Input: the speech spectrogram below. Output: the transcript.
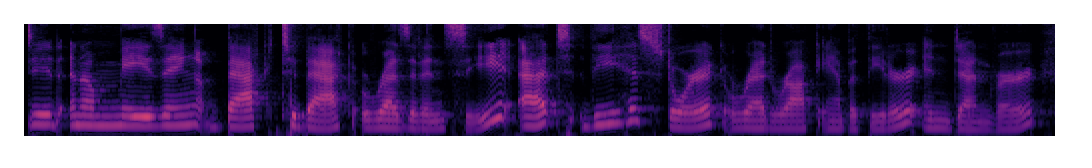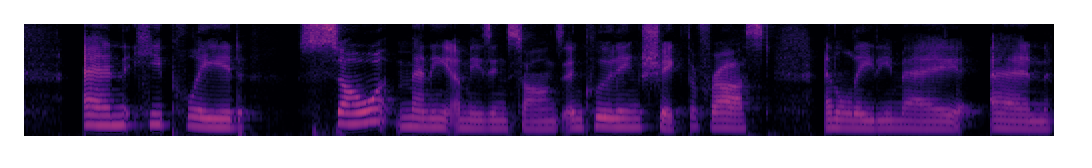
did an amazing back to back residency at the historic Red Rock Amphitheater in Denver. And he played so many amazing songs, including Shake the Frost and Lady May. And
